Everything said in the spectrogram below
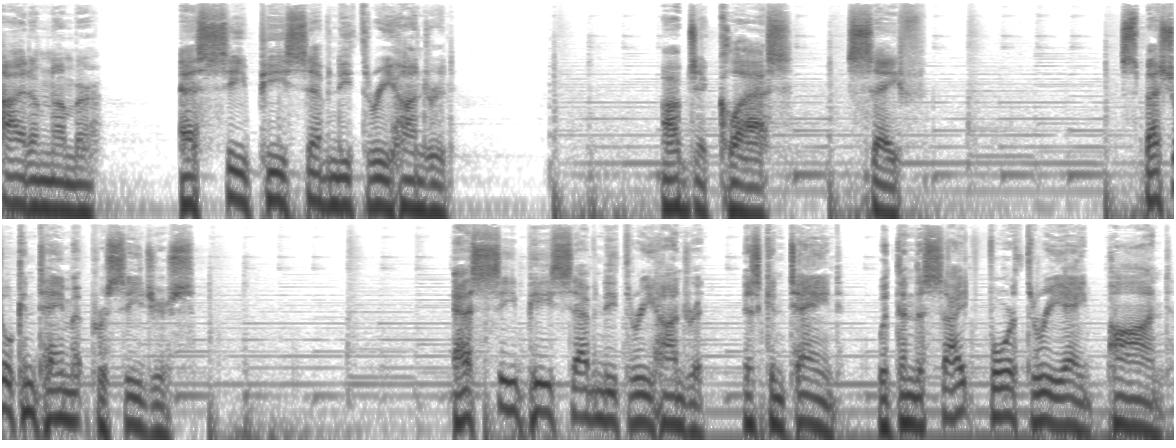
Item number SCP 7300. Object Class Safe. Special Containment Procedures SCP 7300 is contained within the Site 438 pond.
